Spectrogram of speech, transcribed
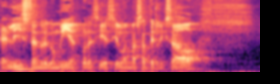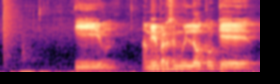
realista, entre comillas, por así decirlo, más aterrizado. Y a mí me parece muy loco que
